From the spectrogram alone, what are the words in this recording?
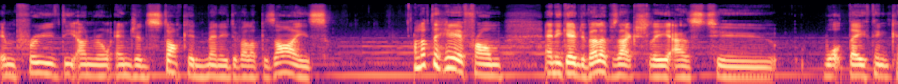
improve the Unreal Engine stock in many developers' eyes. I'd love to hear from any game developers actually as to what they think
